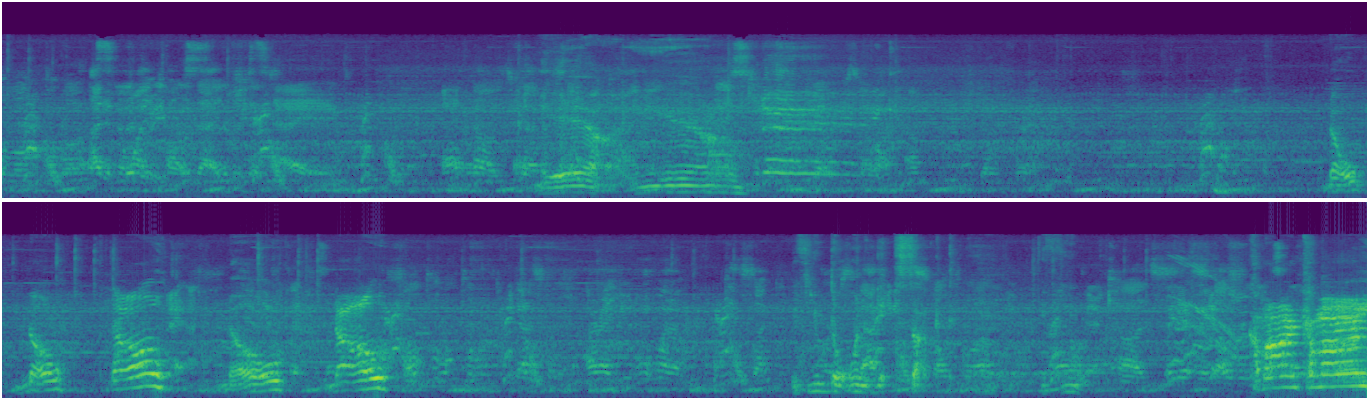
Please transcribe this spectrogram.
I don't know why you call it that. It's just snake. no, it's just Yeah. Yeah. It's so I'm, I'm going for it. No. No. No. No. No. If you don't want to get sucked, skull to love you. if you come on, come on.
